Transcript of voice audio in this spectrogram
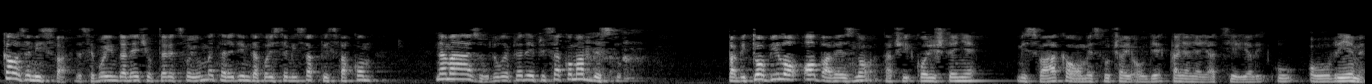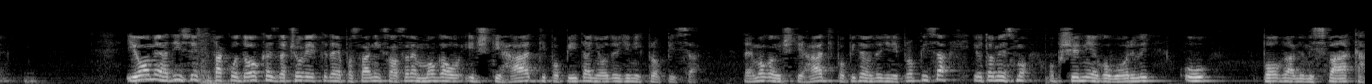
kao za misvak. Da se bojim da neće opteretiti svoj umet, naredio da koriste misvak pri svakom namazu, drugo je pri svakom abdestu. Pa bi to bilo obavezno, znači korištenje misvaka, u ovome slučaju ovdje klanjanja jacije jeli, u ovo vrijeme. I ome hadisu isto tako dokaz da čovjek, da je poslanik sa mogao ići haditi po pitanju određenih propisa da je mogao učiti haditi po pitanju određenih propisa i o tome smo opširnije govorili u poglavlju svaka.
